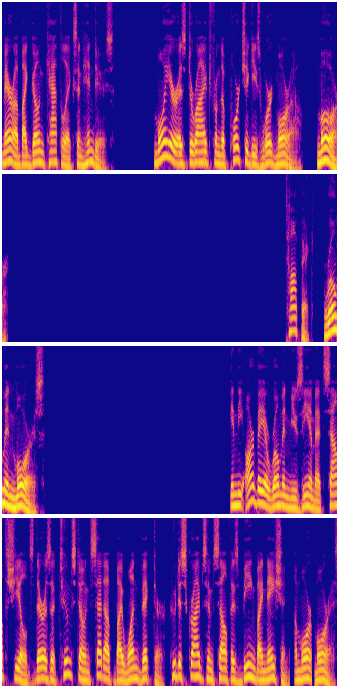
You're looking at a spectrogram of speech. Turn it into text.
Mara by Goan Catholics and Hindus. Moyar is derived from the Portuguese word moro, Moor, Roman Moors In the Arbeia Roman Museum at South Shields there is a tombstone set up by one Victor, who describes himself as being by nation, a Moor Morris.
